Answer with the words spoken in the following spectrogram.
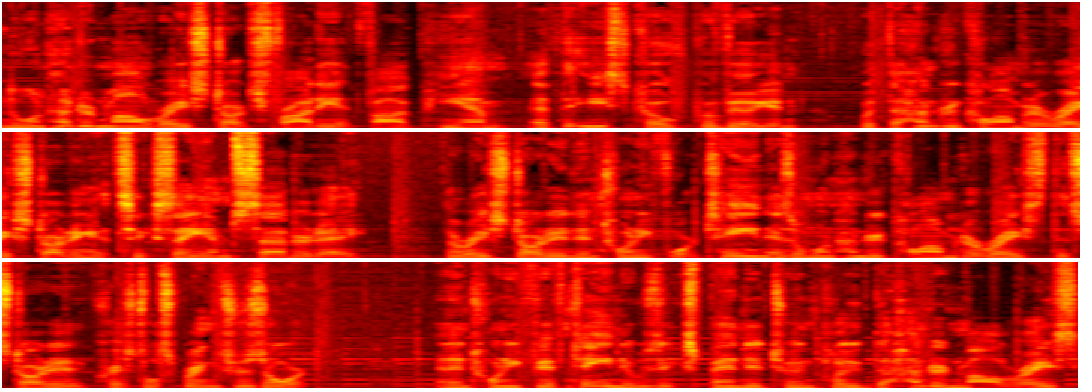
The 100 mile race starts Friday at 5 p.m. at the East Cove Pavilion with the 100 kilometer race starting at 6 a.m. Saturday. The race started in 2014 as a 100 kilometer race that started at Crystal Springs Resort, and in 2015 it was expanded to include the 100 mile race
